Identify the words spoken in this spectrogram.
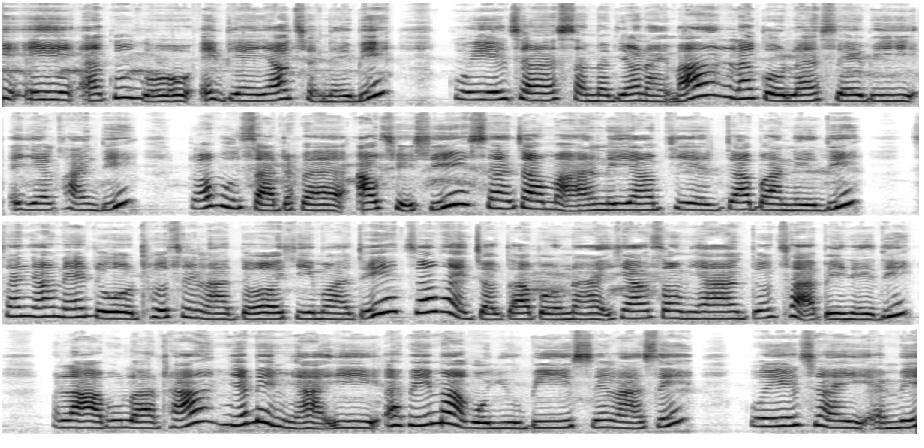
င်းအင်းအခုကိုအိမ်ပြန်ရောက်ချင်နေပြီကိုရေးချမ်းဆက်မပြောနိုင်ပါလက်ကိုလန်းဆဲပြီးအရက်ခိုင်းသည်တောဘူးစာတစ်ဖက်အောက်ချီရှိစမ်းကြောက်မှနေရောင်ဖြစ်ကြောက်ပါနေသည်စမ်းကြောင်းတဲ့တို့ထိုးဆင်းလာတော့ရေမသည်ကြောက်ထိုင်ကြောက်သားပေါ်၌ရောင်စုံများတွန်းချပေးနေသည် မလာဘူးလားထားမျက်ပင်များဤအဖေးမကိုယူပြီးဆင်းလာစဉ်ကိုရေးချန်၏အမေ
